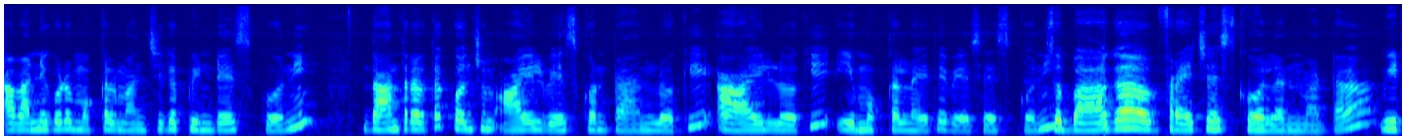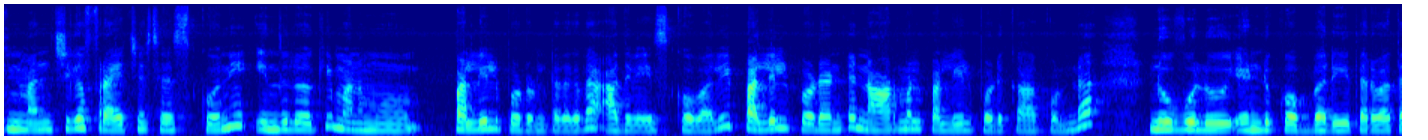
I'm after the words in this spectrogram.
అవన్నీ కూడా ముక్కలు మంచిగా పిండేసుకొని దాని తర్వాత కొంచెం ఆయిల్ వేసుకొని ప్యాన్లోకి ఆ ఆయిల్లోకి ఈ ముక్కలను అయితే వేసేసుకొని సో బాగా ఫ్రై చేసుకోవాలన్నమాట. వీటిని మంచిగా ఫ్రై చేసేసుకొని ఇందులోకి మనము పల్లీల పొడి ఉంటుంది కదా అది వేసుకోవాలి. పల్లీల పొడి అంటే నార్మల్ పల్లీల పొడి కాకుండా నువ్వులు ఎండు కొబ్బరి తర్వాత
